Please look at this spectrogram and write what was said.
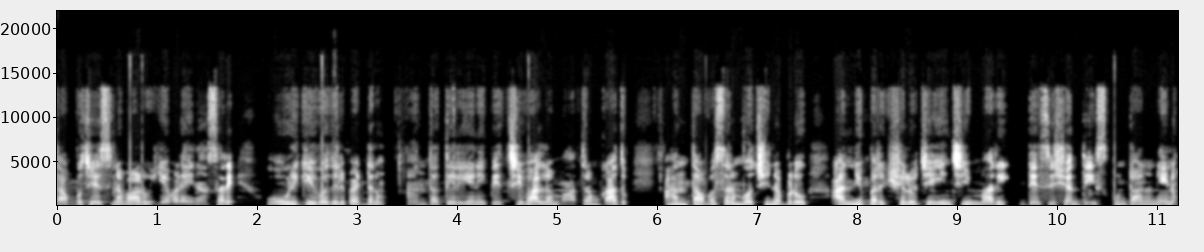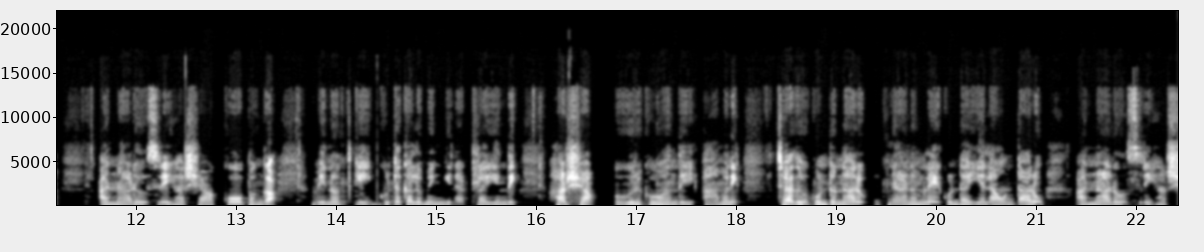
తప్పు చేసిన వాడు ఎవడైనా సరే ఊరికే వదిలిపెట్టను. అంత తెలియని పిచ్చి వాళ్ళం మాత్రం కాదు. అంత అవసరం వచ్చినప్పుడు అన్ని పరీక్షలు చేయించి మరీ డెసిషన్ తీసుకుంటాను నేను అన్నాడు శ్రీహర్ష కోపంగా. వినోద్కి గుటకలు మింగినట్లయింది. హర్ష ఊరుకో అంది ఆమెని. చదువుకుంటున్నారు జ్ఞానం లేకుండా ఎలా ఉంటారు? అన్నాడు శ్రీహర్ష.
